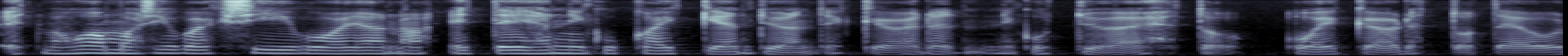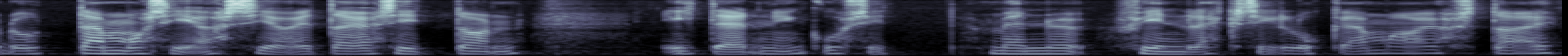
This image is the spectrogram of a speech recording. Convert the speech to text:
Et mä huomasin vaikka siivoajana, että eihän niinku kaikkien työntekijöiden niinku työehto-oikeudet toteudu. Tämmöisiä asioita ja sitten on itse niinku sit mennyt Finlexiin lukemaan jostain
